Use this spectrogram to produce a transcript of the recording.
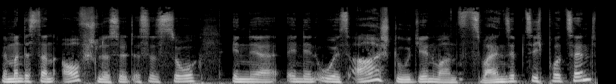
Wenn man das dann aufschlüsselt, ist es so, in, der, in den USA-Studien waren es 72 Prozent.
